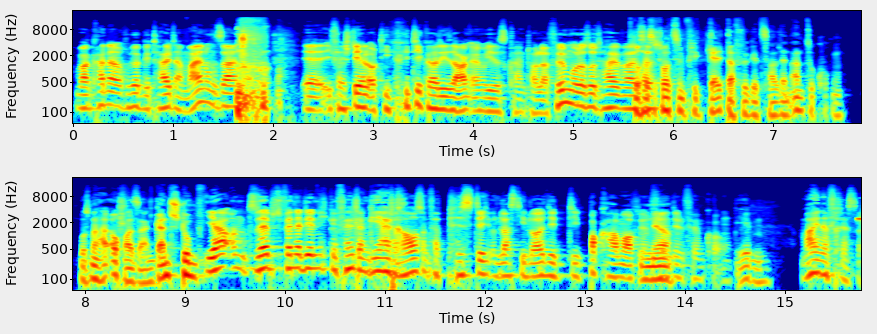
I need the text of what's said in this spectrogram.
Und man kann darüber geteilter Meinung sein. Und, äh, ich verstehe halt auch die Kritiker, die sagen irgendwie, das ist kein toller Film oder so teilweise. Du hast trotzdem viel Geld dafür gezahlt, den anzugucken. Muss man halt auch mal sagen. Ganz stumpf. Ja, und selbst wenn er dir nicht gefällt, dann geh halt raus und verpiss dich und lass die Leute, die Bock haben auf den Ja. Film, den Film gucken. Eben. Meine Fresse.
